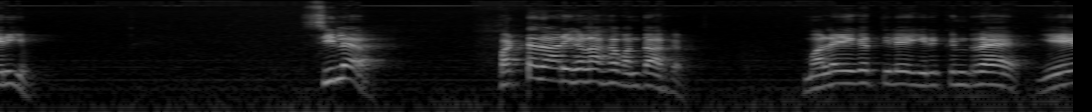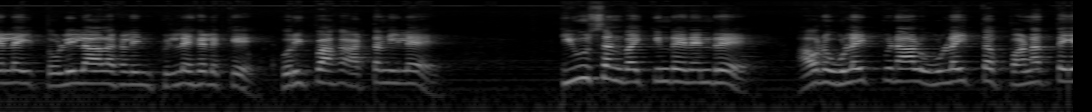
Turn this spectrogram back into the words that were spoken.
தெரியும். சிலர் பட்டதாரிகளாக வந்தார்கள். மலையகத்திலே இருக்கின்ற ஏழை தொழிலாளர்களின் பிள்ளைகளுக்கு குறிப்பாக அட்டனிலே டியூஷன் வைக்கின்றேன் என்று அவர் உழைப்பினால் உழைத்த பணத்தை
